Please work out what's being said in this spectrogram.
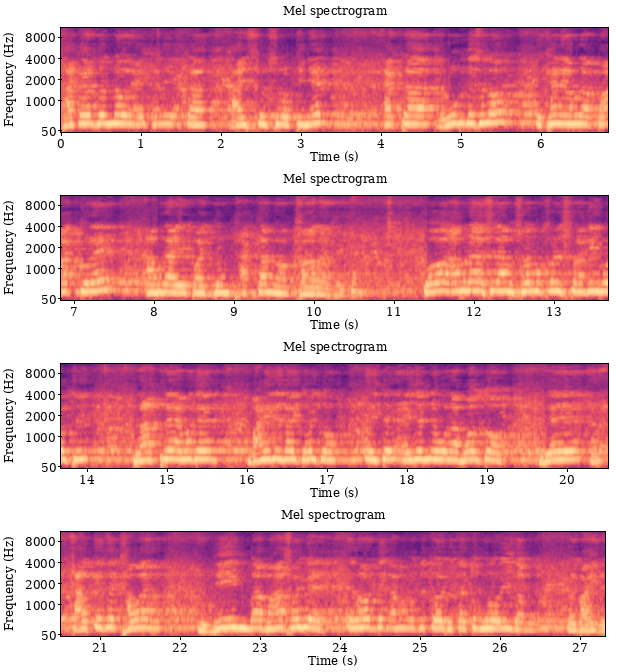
থাকার জন্য এইখানে একটা হাই স্কুল ছিল টিনের। একটা রুম দিয়েছিল। এখানে আমরা পাক করে আমরা এই পাঁচজন থাকতাম এবং খাওয়া দাওয়া খাইতাম। তো আমরা ছিলাম সর্বকনিষ্ঠ আগেই বলছি, রাত্রে আমাদের বাইরে যাইতে হইতো। এইতে, এই জন্য ওরা বলতো যে, কালকে যে খাওয়ার ডিম বা মাছ হইবে এর অর্ধেক আমার মধ্যে তো তাই তো মূলই যাব, ওই বাহিরে।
